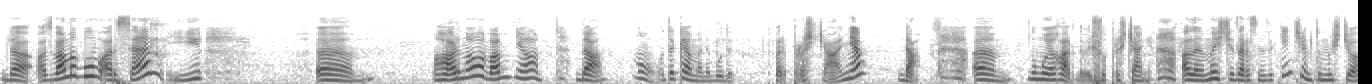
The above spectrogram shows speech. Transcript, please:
да, а з вами був Арсен і е, гарного вам дня. Да, ну, отаке в мене буде тепер прощання. Да. Е, думаю, гарно вийшло прощання. Але ми ще зараз не закінчуємо, тому що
